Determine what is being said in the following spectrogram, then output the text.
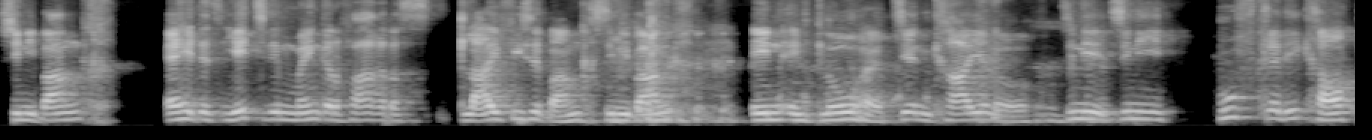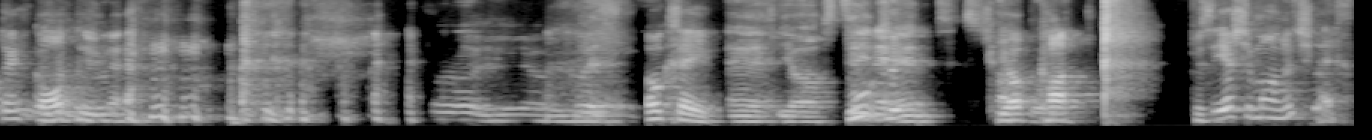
Seine Bank. Er hat jetzt, jetzt in dem Moment gerade erfahren, dass die Live Bank seine Bank in, entlohnt hat. Sie haben keinen lassen. Seine, seine Buff-Kreditkarte geht nicht mehr. Gut. Okay. Äh, ja, Szene Du- End. Ja, Cut. Fürs erste Mal nicht schlecht.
